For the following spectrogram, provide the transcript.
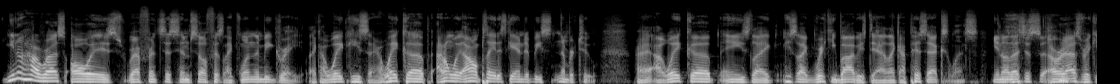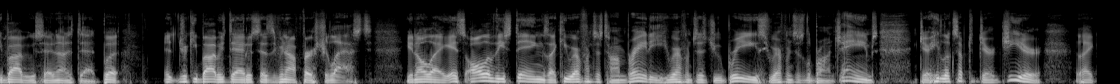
you know how Russ always references himself as like wanting to be great. Like I wake, he's like I wake up. I don't wait. I don't play this game to be number two, right? I wake up and he's like he's like Ricky Bobby's dad. Like I piss excellence. You know that's just or that's Ricky Bobby who said it, not his dad, but. Ricky Bobby's dad who says if you're not first, you're last. You know, like it's all of these things. Like he references Tom Brady, he references Drew Brees, he references LeBron James. He looks up to Derek Jeter. Like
